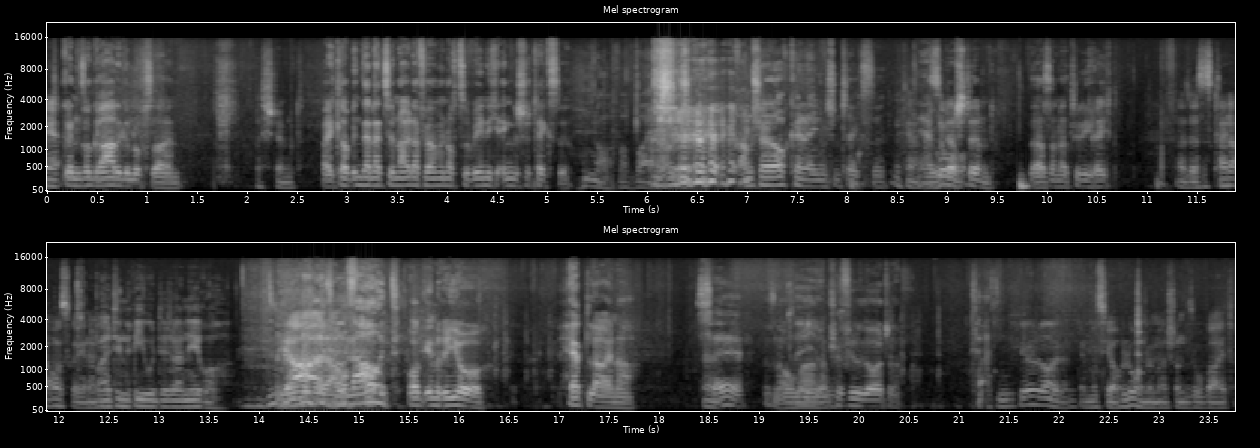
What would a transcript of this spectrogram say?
Ja. Es können so gerade genug sein. Das stimmt. Weil ich glaube, international dafür haben wir noch zu wenig englische Texte. Oh, vorbei. Rammstein hat auch keine englischen Texte. Ja, Ja, gut, so. das stimmt. Da hast du natürlich recht. Also das ist keine Ausrede. Bald in Rio de Janeiro. Ja, Alter. laut. Rock in Rio. Headliner. Safe. Das sind auch mal ganz schön viele Leute. Das sind viele Leute. Der muss sich auch lohnen, wenn man schon so weit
